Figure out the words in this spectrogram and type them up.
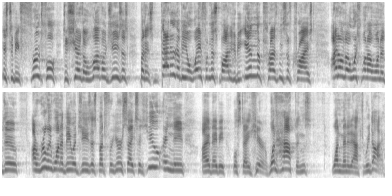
is to be fruitful, to share the love of Jesus, but it's better to be away from this body, to be in the presence of Christ. I don't know which one I want to do. I really want to be with Jesus, but for your sake, since you are in need, I maybe will stay here. What happens one minute after we die.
